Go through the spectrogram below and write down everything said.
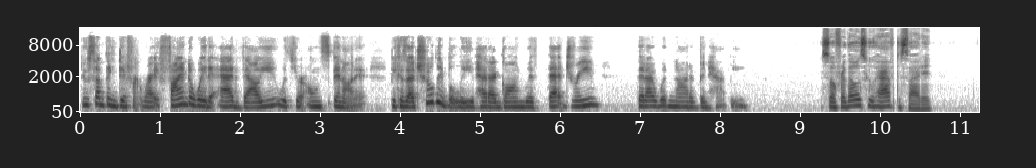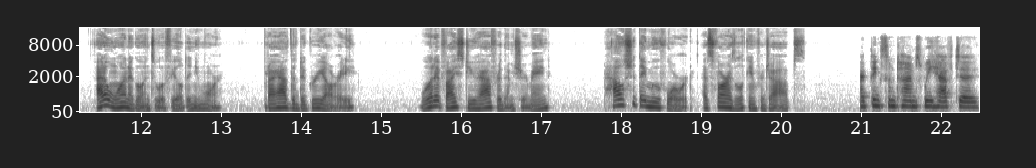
Do something different right? Find a way to add value with your own spin on it. Because i truly believe had i gone with that dream that i would not have been happy so for those who have decided i don't want to go into a field anymore but I have the degree already. What advice do you have for them, Charmaine? How should they move forward as far as looking for jobs? I think sometimes we have to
